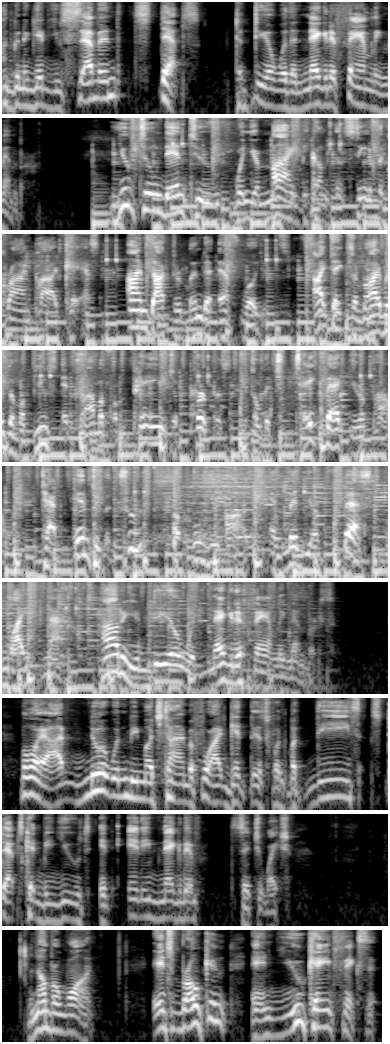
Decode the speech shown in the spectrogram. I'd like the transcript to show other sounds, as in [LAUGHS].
I'm going to give you seven steps to deal with a negative family member. You've tuned in to When Your Mind Becomes the Scene of the Crime podcast. I'm Dr. Linda F. Williams. I take survivors of abuse and trauma from pain to purpose so that you take back your power, tap into the truth of who you are, and live your best life now. How do you deal with negative family members? Boy, I knew it wouldn't be much time before I'd get this one, but these steps can be used in any negative situation. Number one, it's broken and you can't fix it.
